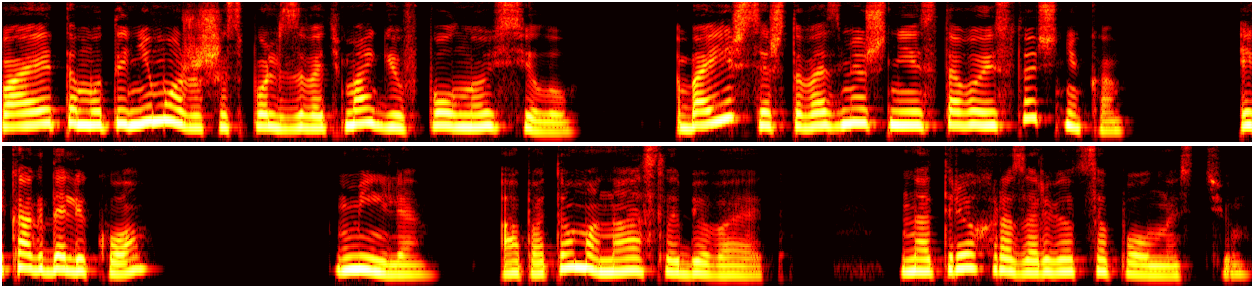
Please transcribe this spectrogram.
Поэтому ты не можешь использовать магию в полную силу. Боишься, что возьмешь не из того источника? И как далеко? Миля. А потом она ослабевает. На трех разорвется полностью.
